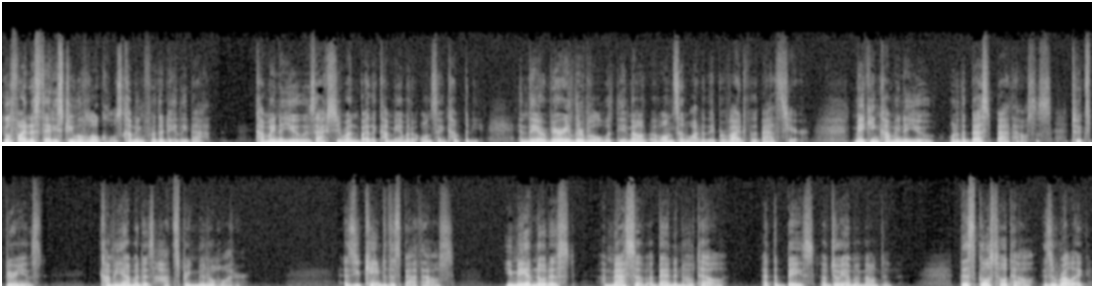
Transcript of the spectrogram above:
You'll find a steady stream of locals coming for their daily bath. Kame no Yu is actually run by the Kamiyamada Onsen Company, and they are very liberal with the amount of onsen water they provide for the baths here, making Kame no Yu one of the best bathhouses to experience Kamiyamada's hot spring mineral water. As you came to this bathhouse, you may have noticed a massive abandoned hotel at the base of Joyama Mountain. This ghost hotel is a relic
